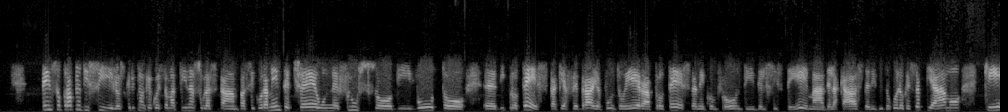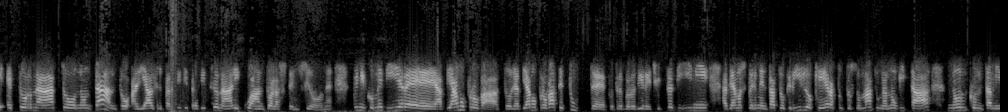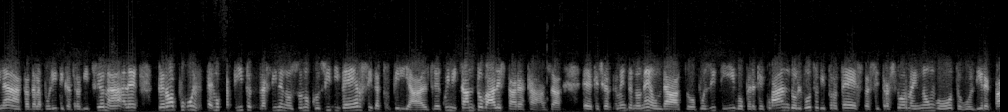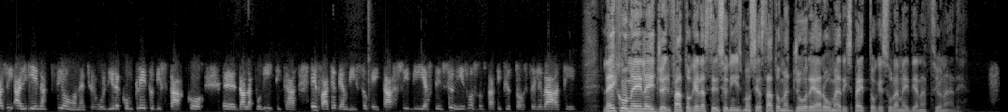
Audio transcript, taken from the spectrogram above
Penso proprio di sì, l'ho scritto anche questa mattina sulla stampa. Sicuramente c'è un flusso di voto eh, di protesta che a febbraio appunto era protesta nei confronti del sistema, della casta, di tutto quello che sappiamo, che è tornato non tanto agli altri partiti tradizionali quanto all'astensione. Quindi come dire abbiamo provato, le abbiamo provate tutte, potrebbero dire i cittadini, abbiamo sperimentato Grillo che era tutto sommato una novità non contaminata dalla politica tradizionale, però poi abbiamo capito che alla fine non sono così diversi da tutti gli altri quindi tanto vale stare a casa, eh, che certamente non è un dato positivo perché quando il voto di protesta si trasforma in non voto vuol dire quasi alienazione, cioè vuol dire completo distacco eh, dalla politica e infatti abbiamo visto che i tassi di astensionismo sono stati piuttosto elevati. Lei come legge il fatto che l'astensionismo sia stato maggiore a Roma rispetto che sulla media nazionale?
